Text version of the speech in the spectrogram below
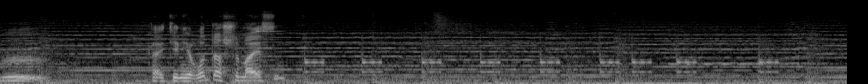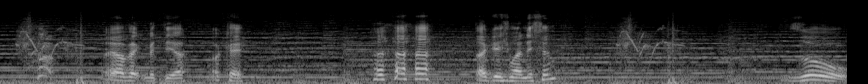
Hm. Kann ich den hier runterschmeißen? Ja, weg mit dir. Okay. da gehe ich mal nicht hin. So.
